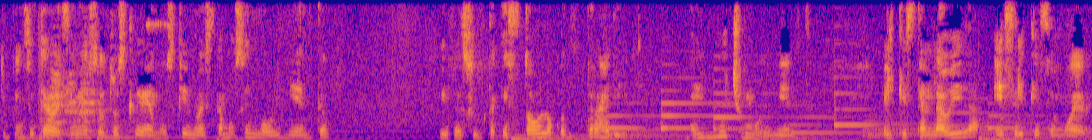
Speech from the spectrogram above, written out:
Yo pienso que a veces nosotros creemos que no estamos en movimiento y resulta que es todo lo contrario. Hay mucho movimiento. El que está en la vida es el que se mueve.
